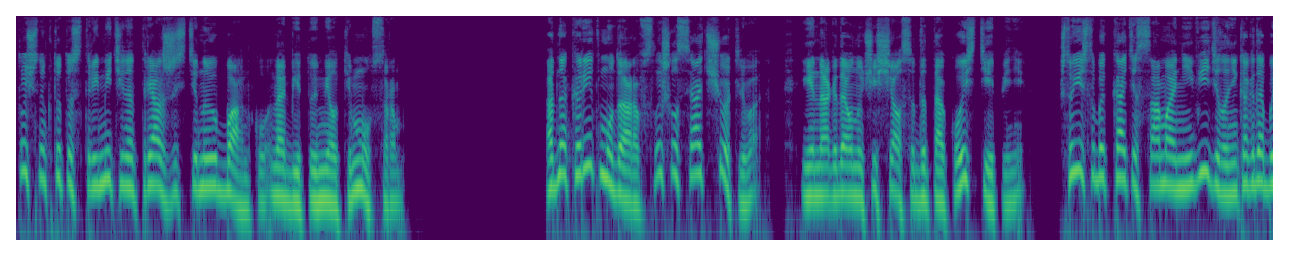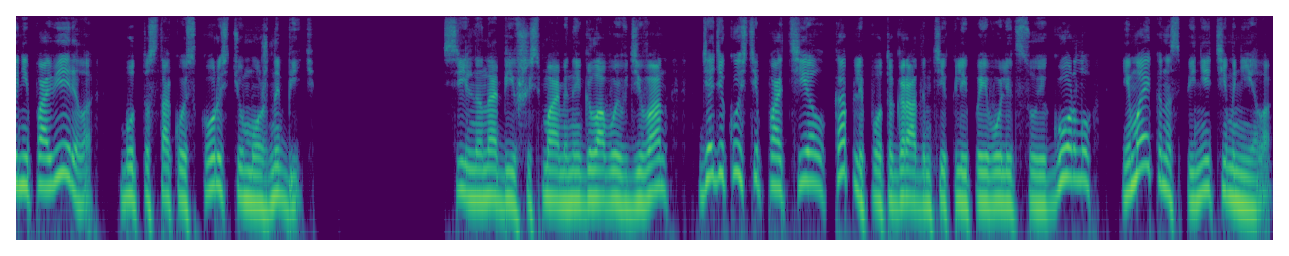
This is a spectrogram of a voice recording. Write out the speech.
точно кто-то стремительно тряс жестяную банку, набитую мелким мусором. Однако ритм ударов слышался отчетливо, и иногда он учащался до такой степени, что если бы Катя сама не видела, никогда бы не поверила, будто с такой скоростью можно бить. Сильно набившись маминой головой в диван, дядя Костя потел, капли пота градом текли по его лицу и горлу, и майка на спине темнела.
